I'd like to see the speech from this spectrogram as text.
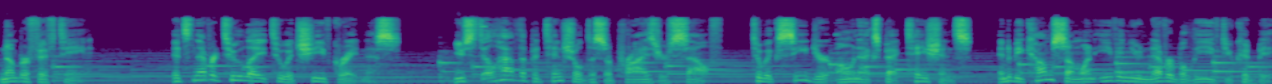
Number 15. It's never too late to achieve greatness. You still have the potential to surprise yourself, to exceed your own expectations, and to become someone even you never believed you could be.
